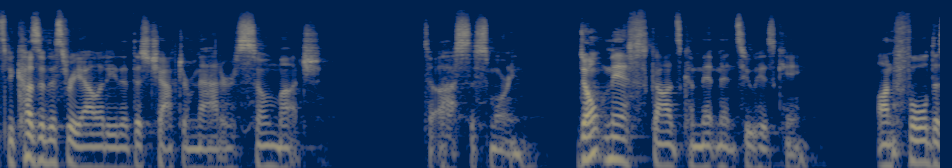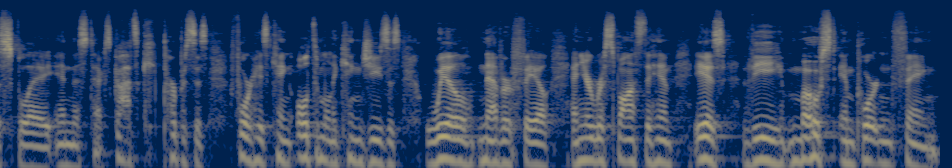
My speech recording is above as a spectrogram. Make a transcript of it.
It's because of this reality that this chapter matters so much to us this morning. Don't miss God's commitment to his king on full display in this text. God's purposes for his king, ultimately, King Jesus, will never fail. And your response to him is the most important thing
